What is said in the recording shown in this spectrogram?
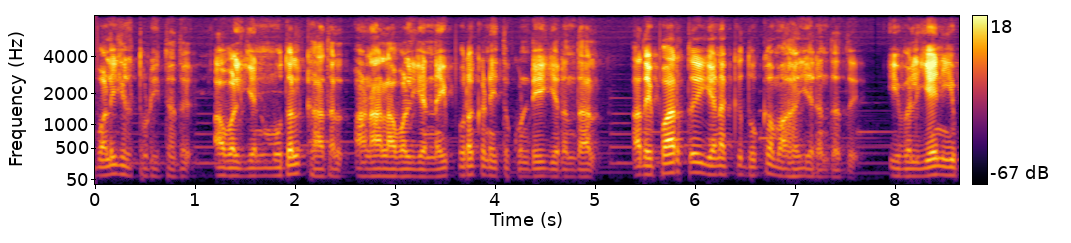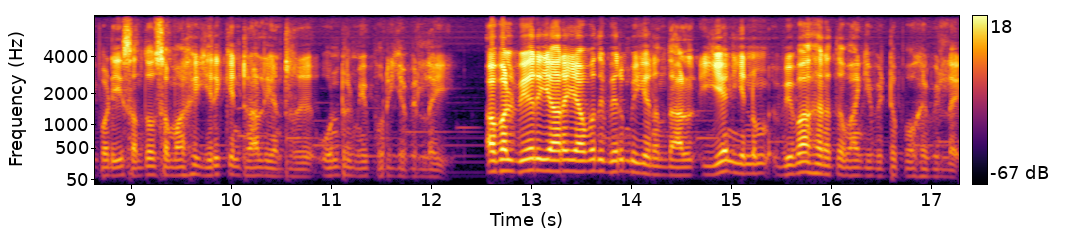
வழியில் துடித்தது. அவள் என் முதல் காதல். ஆனால் அவள் என்னை புறக்கணித்து கொண்டே இருந்தாள். அதை பார்த்து எனக்கு துக்கமாக இருந்தது. இவள் ஏன் இப்படி சந்தோஷமாக இருக்கின்றாள் என்று ஒன்றுமே புரியவில்லை. அவள் வேறு யாரையாவது விரும்பியிருந்தால் ஏன் இன்னும் விவாகரத்து வாங்கிவிட்டு போகவில்லை?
